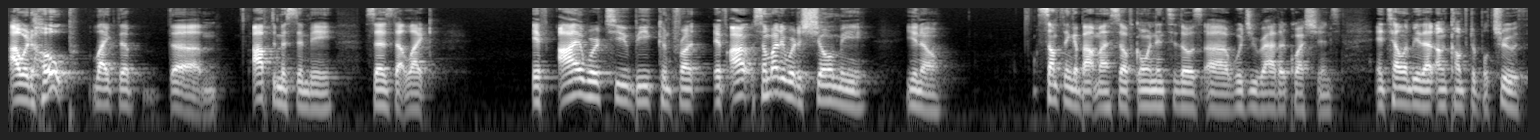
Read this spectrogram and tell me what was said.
I would hope like the the um, optimist in me says that like if I were to be confront if I somebody were to show me, you know, something about myself going into those uh, would you rather questions and telling me that uncomfortable truth,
